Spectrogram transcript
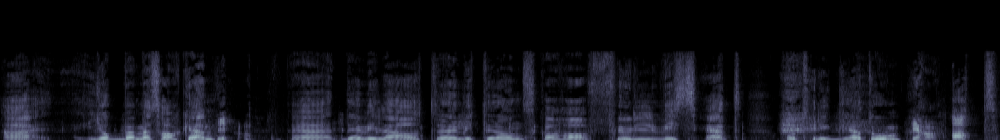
jeg jobber med saken. Det vil jeg at lytterne skal ha full visshet og trygghet om Ja. at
